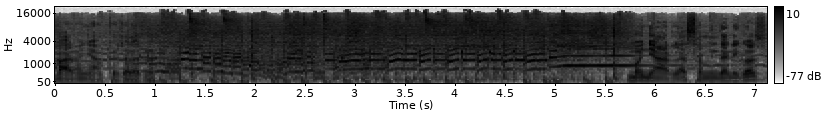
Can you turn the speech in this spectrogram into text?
Bár anyám közeledne. Ma nyár lesz, ha minden igaz.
